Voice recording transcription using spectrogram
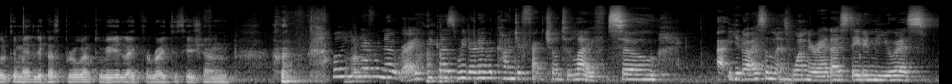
ultimately has proven to be like the right decision. well, you never know, right? Because we don't have a counterfactual to life. So, uh, you know, I sometimes wonder, right? I stayed in the U.S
